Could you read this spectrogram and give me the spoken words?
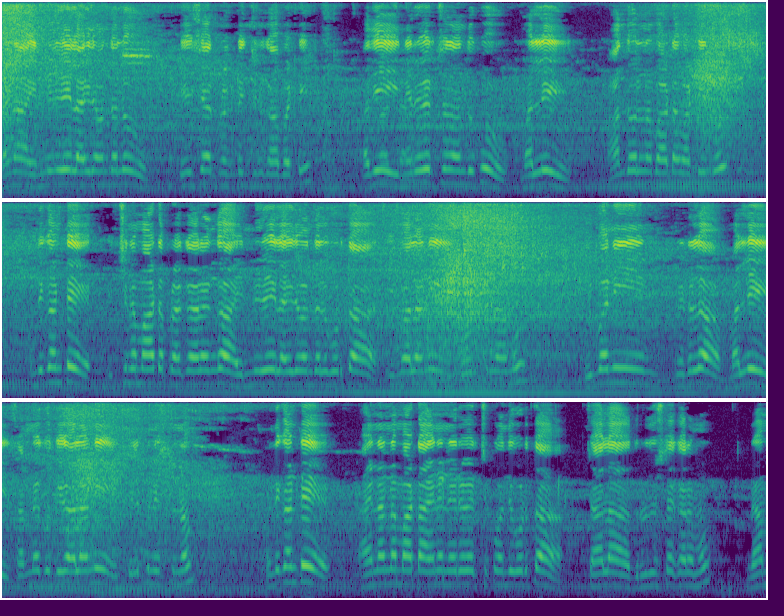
ఆయన ఎనిమిది వేల ఐదు వందలు కేసీఆర్ ప్రకటించింది కాబట్టి అది నెరవేర్చినందుకు మళ్ళీ ఆందోళన బాట పట్టిండు ఎందుకంటే ఇచ్చిన మాట ప్రకారంగా ఎనిమిది వేల ఐదు వందలు కూడా ఇవ్వాలని కోరుతున్నాము. ఇవ్వని బిడ్డల మళ్ళీ సమ్మెకు దిగాలని పిలుపునిస్తున్నాం. ఎందుకంటే ఆయన అన్న మాట ఆయన నెరవేర్చుకుంది కూడా చాలా దురదృష్టకరము. గ్రామ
